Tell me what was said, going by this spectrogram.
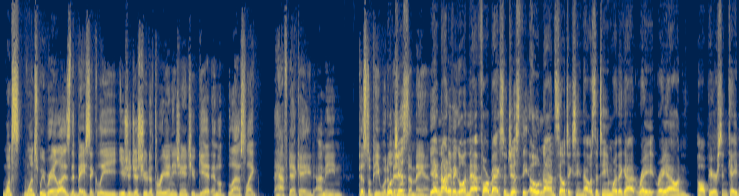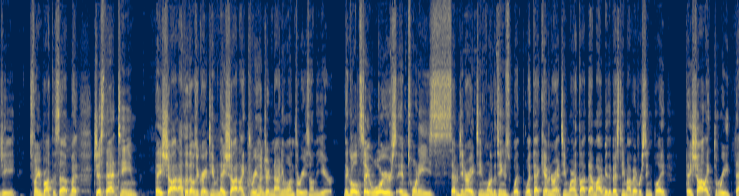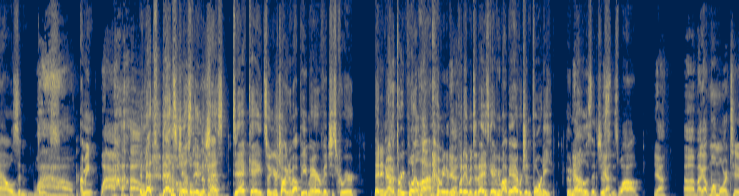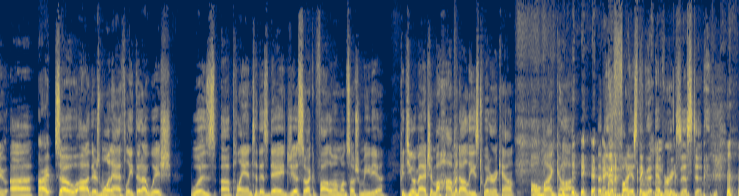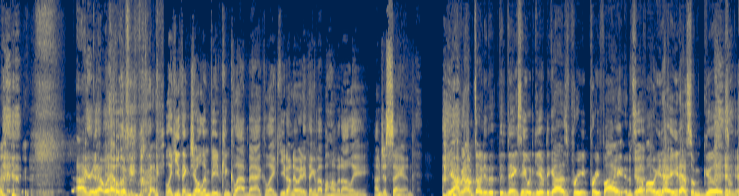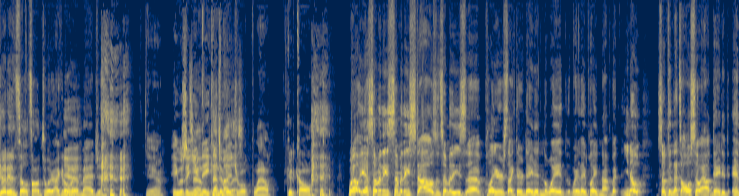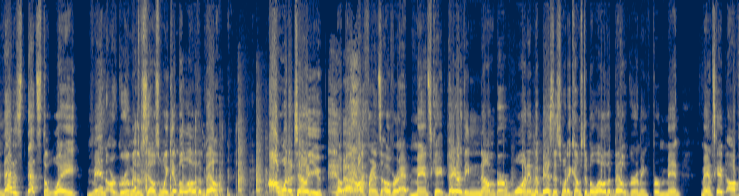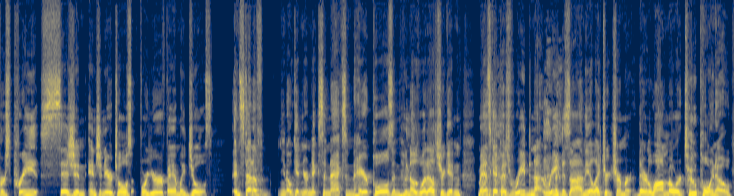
once once we realized that basically you should just shoot a three any chance you get in the last like half decade. I mean, Pistol Pete would have Well, been just the man. Yeah, not even going that far back. So just the 09 Celtics team. That was the team where they got Ray Ray Allen, Paul Pierce, and KG. It's funny you brought this up, but just that team, they shot. I thought that was a great team, and they shot like 391 threes on the year. The Golden State Warriors in 2017 or 18, one of the teams with with that Kevin Durant team, where I thought that might be the best team I've ever seen play. They shot like 3,000 Wow. I mean, Wow. and that's that's just Holy in the shit. past decade. So you're talking about Pete Maravich's career. They didn't have a three point line. I mean, if Yeah. you put him in today's game, he might be averaging 40. Who Yeah. knows? It's just Yeah. it's wild. Yeah. Um, I got one more too. Uh, All right. so uh, there's one athlete that I wish was uh, playing to this day just so I could follow him on social media. Could you imagine Muhammad Ali's Twitter account? Oh my God. That'd be the funniest thing that ever existed. I agree. That, that would be funny. Like, you think Joel Embiid can clap back? Like, you don't know anything about Muhammad Ali. I'm just saying. Yeah, I mean, I'm telling you that the digs he would give to guys pre pre fight and stuff. Yeah. Oh, he'd have he'd have some good some good insults on Twitter. I can only imagine. yeah, he was a So, unique individual. Wow, good call. Well, yeah, some of these some of these styles and some of these uh, players like they're dated in the way where they played not but you know something that's also outdated and that is that's the way men are grooming themselves when we get below the belt. I want to tell you about our friends over at Manscaped. They are the number one in the business when it comes to below the belt grooming for men. Manscaped offers precision engineered tools for your family jewels instead of you know getting your nicks and knacks and hair pulls and who knows what else you're getting, Manscaped has redesigned the electric trimmer. Their lawnmower 2.0,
